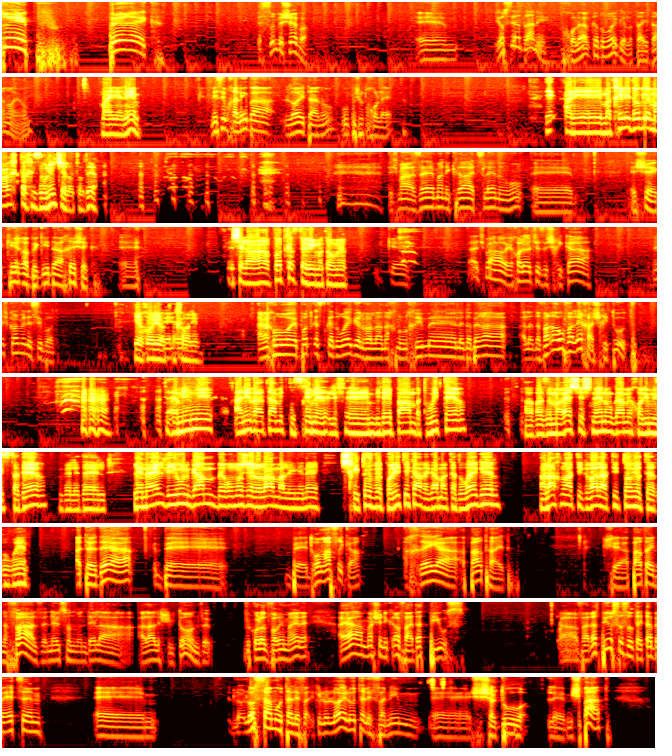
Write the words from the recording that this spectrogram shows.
טריפ, פרק 27. אמ, יוסי עדני, חולה על כדורגל, אתה איתנו היום. מה העניינים? ניסים חליבה לא איתנו, הוא פשוט חולה. אני מתחיל לדאוג למערכת החיסונית שלו, אתה יודע. תשמע, זה מה נקרא אצלנו, אה, יש אה, קרע בגיד החשק. אה, של הפודקסטרים, אתה אומר. כן. אה, תשמע, יכול להיות שזה שחיקה, יש כל מיני סיבות. יכול להיות, יכול להיות. אנחנו פודקאסט כדורגל, אבל אנחנו הולכים לדבר על הדבר האהוב עליך, שחיתות. תאמין לי, אני ואתה מתנסחים מדי פעם בטוויטר, אבל זה מראה ששנינו גם יכולים להסתדר ולנהל דיון גם ברומו של עולם על ענייני שחיתות ופוליטיקה וגם על כדורגל. אנחנו התקווה לעתיד טוב יותר, אוריאל. אתה יודע, ב... בדרום אפריקה, אחרי האפרטהייד, כשהאפרטהייד נפל ונלסון מנדלה עלה לשלטון ו... וכל הדברים האלה, היה מה שנקרא ועדת פיוס. הוועדת פיוס הזאת הייתה בעצם, אה, לא, לא שמו הלבנים, כאילו לא העלו את הלבנים אה, ששלטו למשפט,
